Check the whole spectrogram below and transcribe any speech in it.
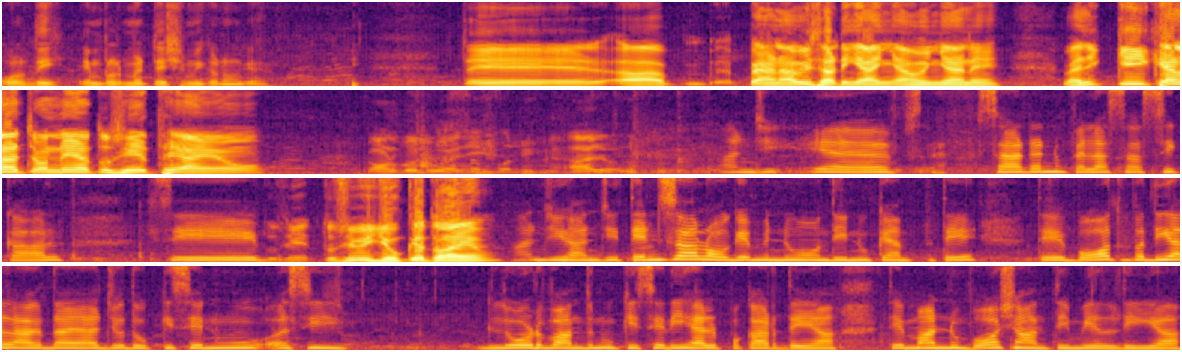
ਉਹਦੀ ਇੰਪਲੀਮੈਂਟੇਸ਼ਨ ਵੀ ਕਰੋਗੇ। ਤੇ ਭੈਣਾਂ ਵੀ ਸਾਡੀਆਂ ਆਈਆਂ ਹੋਈਆਂ ਨੇ। ਭੈਣ ਜੀ, ਕੀ ਕਹਿਣਾ ਚਾਹੁੰਦੇ ਆ? ਤੁਸੀਂ ਇੱਥੇ ਆਏ ਹੋ। ਕੌਣ ਬੋਲੂਗਾ ਜੀ? ਆ ਜਾਓ। ਹਾਂਜੀ ਅਹ, ਸਾਰਿਆਂ ਨੂੰ ਪਹਿਲਾਂ ਸਤਿ ਸ੍ਰੀ ਅਕਾਲ ਸੇ ਤੁਸੀਂ ਤੁਸੀਂ ਵੀ ਯੂਕੇ ਤੋਂ ਆਏ ਹੋ? ਹਾਂਜੀ ਹਾਂਜੀ 3 ਸਾਲ ਹੋ ਗਏ ਮੈਨੂੰ ਆਉਂਦੀ ਨੂੰ ਕੈਂਪ ਤੇ ਤੇ ਬਹੁਤ ਵਧੀਆ ਲੱਗਦਾ ਆ ਜਦੋਂ ਕਿਸੇ ਨੂੰ ਅਸੀਂ ਲੋੜਵੰਦ ਨੂੰ ਕਿਸੇ ਦੀ ਹੈਲਪ ਕਰਦੇ ਆ ਤੇ ਮਨ ਨੂੰ ਬਹੁਤ ਸ਼ਾਂਤੀ ਮਿਲਦੀ ਆ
